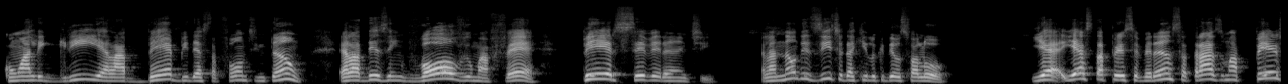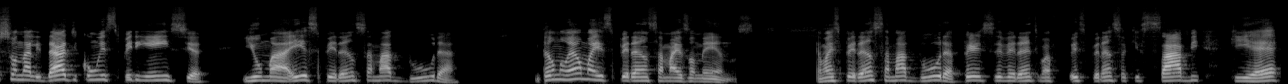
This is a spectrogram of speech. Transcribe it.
com alegria, ela bebe dessa fonte, então ela desenvolve uma fé perseverante. Ela não desiste daquilo que Deus falou. E, é, e esta perseverança traz uma personalidade com experiência e uma esperança madura. Então não é uma esperança mais ou menos. É uma esperança madura, perseverante, uma esperança que sabe que é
